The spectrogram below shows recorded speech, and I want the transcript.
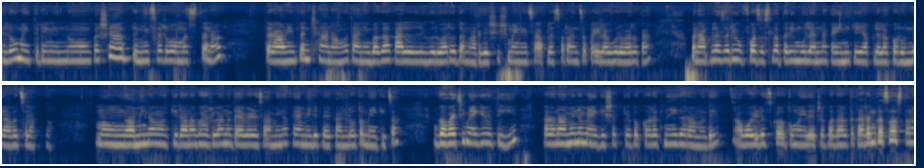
हॅलो मैत्रिणींनो कसे आहात तुम्ही? सर्व मस्त ना? तर आम्ही पण छान आहोत. आणि बघा काल गुरुवार होता मार्गशीर्ष महिन्याचा. आपल्या सर्वांचा पहिला गुरुवार होता. पण आपला जरी उपवास असला तरी मुलांना काही नाही काही आपल्याला करून द्यावंच लागतं. मग आम्ही ना किराणा भरला ना त्यावेळेस आम्ही ना फॅमिली पॅक आणलं होतं मॅगीचा. गव्हाची मॅगी होती ही कारण आम्ही ना मॅगी शक्यतो करत नाही घरामध्ये. अवॉइडच करतो मैद्याचे पदार्थ. कारण कसं असतं ना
